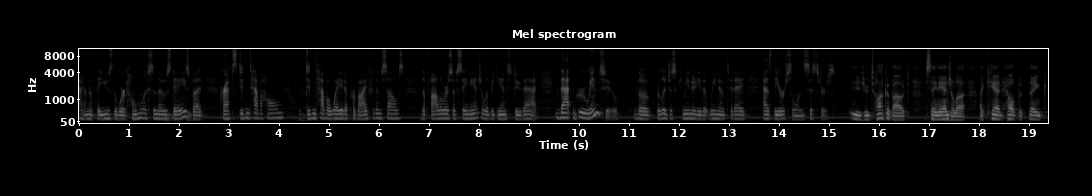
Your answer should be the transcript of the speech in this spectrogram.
I don't know if they used the word homeless in those mm-hmm. days, but perhaps didn't have a home, didn't have a way to provide for themselves. The followers of St. Angela began to do that. That grew into the religious community that we know today as the Ursuline Sisters. As you talk about St. Angela, I can't help but think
